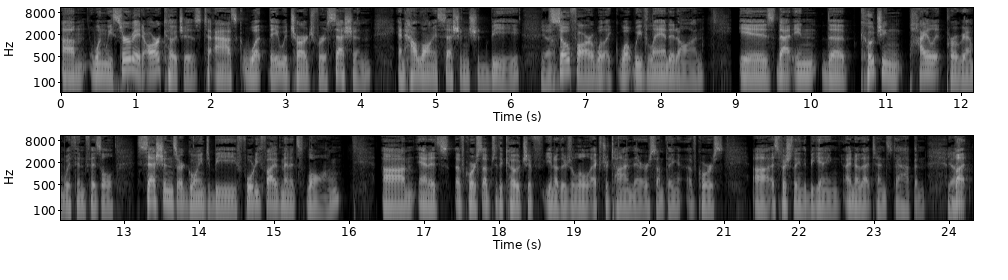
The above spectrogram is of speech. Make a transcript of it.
Um, when we surveyed our coaches to ask what they would charge for a session and how long a session should be, Yeah. so far, what like what we've landed on is that in the coaching pilot program within Fizzle, sessions are going to be 45 minutes long. Um, and it's of course up to the coach if you know there's a little extra time there or something. Of course, uh, especially in the beginning, I know that tends to happen. But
